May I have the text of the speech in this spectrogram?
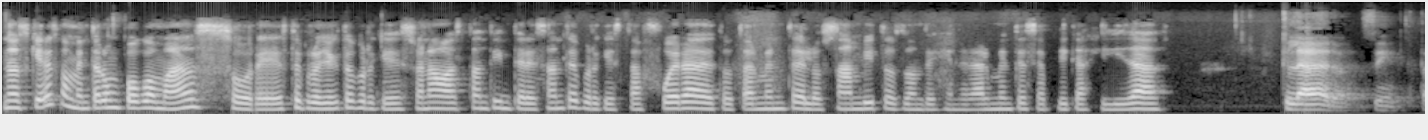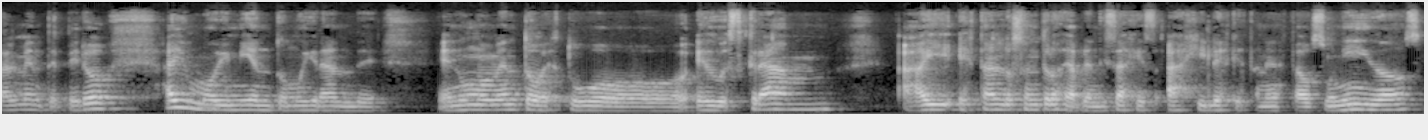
¿nos quieres comentar un poco más sobre este proyecto? Porque suena bastante interesante porque está fuera de totalmente de los ámbitos donde generalmente se aplica agilidad. Claro, sí, totalmente, pero hay un movimiento muy grande. En un momento estuvo Edu Scrum, ahí están los centros de aprendizajes ágiles que están en Estados Unidos,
